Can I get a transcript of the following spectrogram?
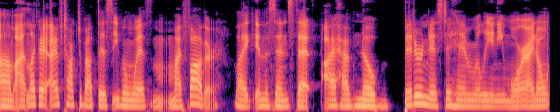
um, I, like I, I've talked about this even with my father, like in the sense that I have no bitterness to him really anymore. I don't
